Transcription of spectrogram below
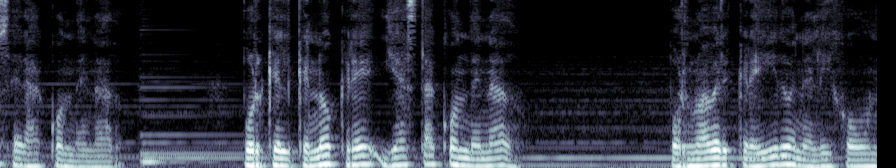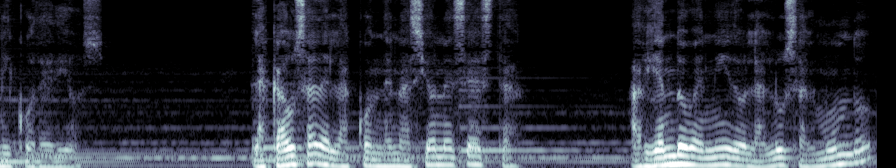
será condenado, porque el que no cree ya está condenado por no haber creído en el Hijo único de Dios. La causa de la condenación es esta. Habiendo venido la luz al mundo,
